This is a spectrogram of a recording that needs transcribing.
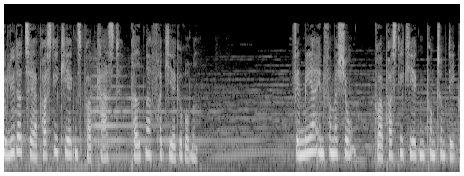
Du lytter til Apostelkirkens podcast Prædner fra Kirkerummet. Find mere information på apostelkirken.dk.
